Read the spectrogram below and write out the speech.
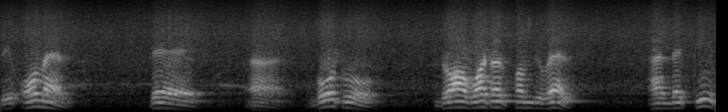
the women, they uh, go to draw water from the well and they keep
